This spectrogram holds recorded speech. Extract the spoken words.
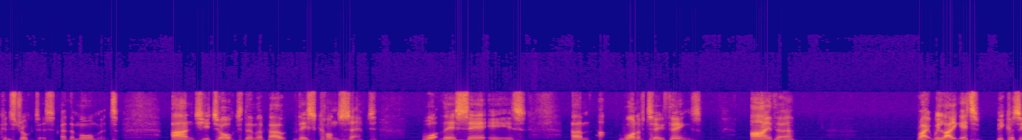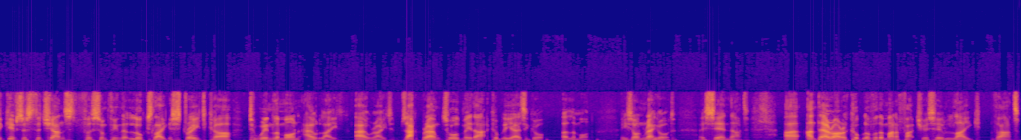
constructors at the moment, and you talk to them about this concept, what they say is um, one of two things. Either, right, we like it because it gives us the chance for something that looks like a straight car to win Le Mans outright. outright. Zak Brown told me that a couple of years ago at Le Mans. He's on record as saying that. Uh, and there are a couple of other manufacturers who like that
